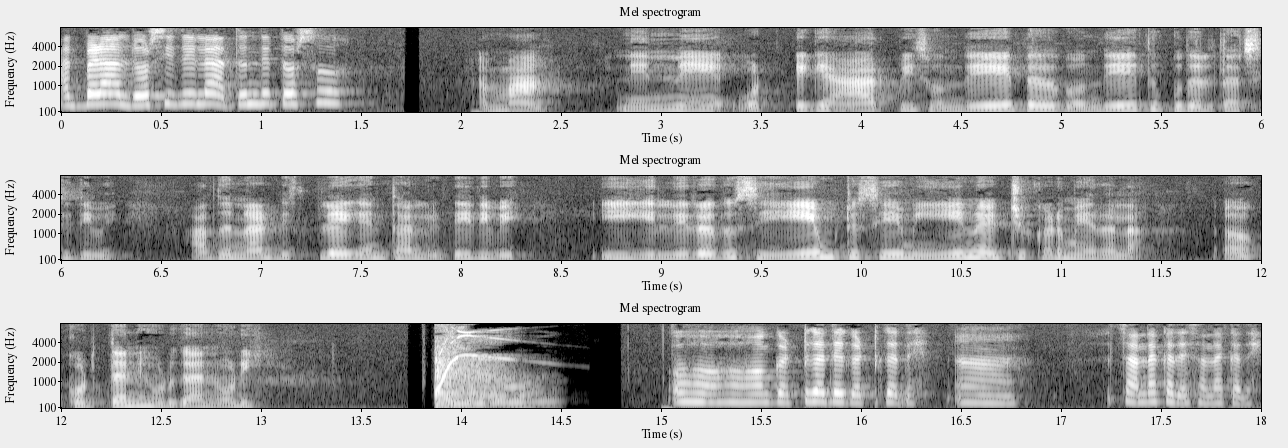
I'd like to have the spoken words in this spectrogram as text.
ಅದು ಬೇಡ ಅಲ್ಲಿ ತೋರಿಸಿದಿಲ್ಲ ಅದೊಂದೇ ತೋರಿಸು. ಅಮ್ಮ ನಿನ್ನೆ ಒಟ್ಟಿಗೆ ಆರು ಪೀಸ್ ಒಂದೇ ಥರದ್ದು ಒಂದೇ ತುಪ್ಪದಲ್ಲಿ ತರಿಸಿದೀವಿ. ಅದನ್ನ ಡಿಸ್ಪ್ಲೇಗೆ ಅಂತ ಅಲ್ಲಿ ಇಟ್ಟಿದೀವಿ. ಈಗ ಇಲ್ಲಿರೋದು ಸೇಮ್ ಟು ಸೇಮ್ ಏನು ಹೆಚ್ಚು ಕಡಿಮೆ ಇರಲ್ಲ. ಆ, ಕೊಡ್ತಾನೆ ಹುಡುಗ ನೋಡಿ. ಓಹೋ ಹೋ ಗಟ್ಗದೆ ಗಟ್ಗದೆ ಹಾಂ ಸಣ್ಣಕದೆ ಸಣ್ಣಕದೆ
